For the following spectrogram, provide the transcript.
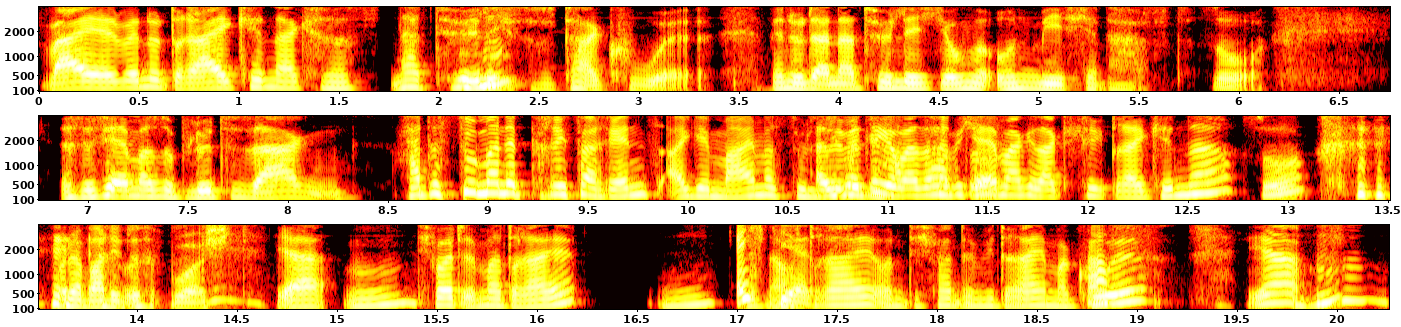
Weil, wenn du drei Kinder kriegst, natürlich Mhm. ist es total cool. Wenn du dann natürlich Junge und Mädchen hast. So. Das ist ja immer so blöd zu sagen. Hattest du immer eine Präferenz allgemein, was du lieber Also witzigerweise habe ich ja immer gesagt, ich krieg drei Kinder, so. Oder war dir Also das wurscht? Ja, mh, ich wollte immer drei. Mhm, Echt jetzt? drei und ich fand irgendwie drei immer cool. Was? Ja, mhm.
